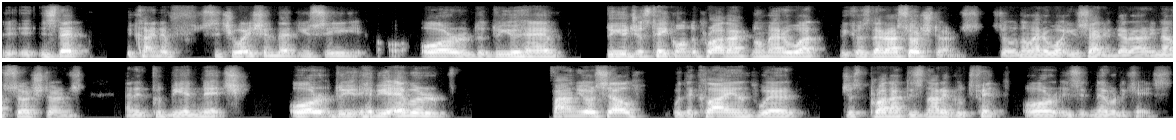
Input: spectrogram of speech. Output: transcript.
is that the kind of situation that you see or do you have do you just take on the product no matter what? Because there are search terms. So no matter what you're selling there are enough search terms and it could be a niche. Or do you have you ever found yourself with a client where just product is not a good fit or is it never the case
